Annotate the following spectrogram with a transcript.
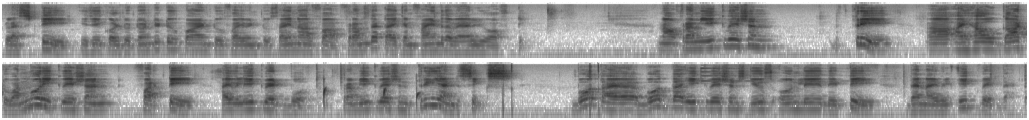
plus t is equal to 22.25 into sin alpha. From that I can find the value of t. Now from equation 3 uh, I have got one more equation for t. I will equate both from equation 3 and 6. Both, uh, both the equations gives only the t, then I will equate that.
